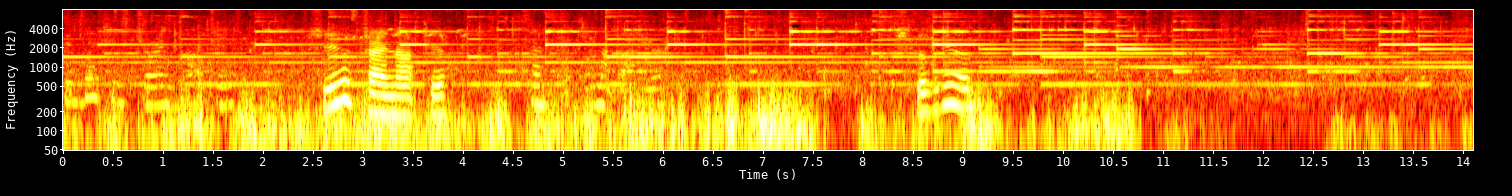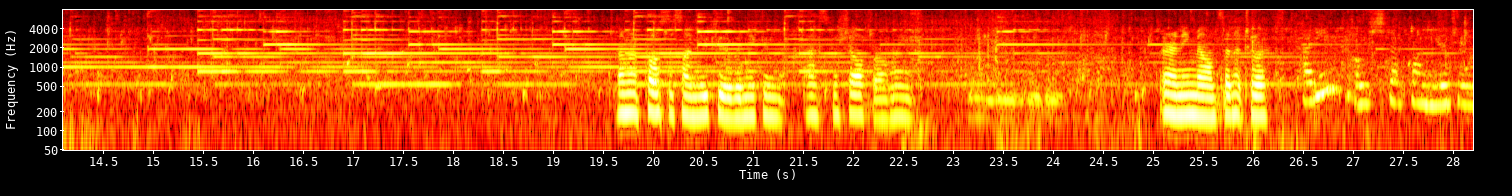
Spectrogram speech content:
Seems like she's trying not to. She is trying not to. Since the camera got here. She goes again. I'm gonna post this on YouTube and you can ask Michelle for a link or an email and send it to her. How do you post stuff on YouTube?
